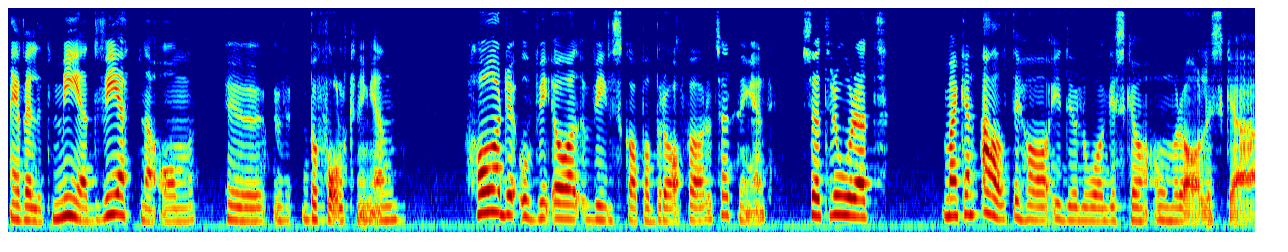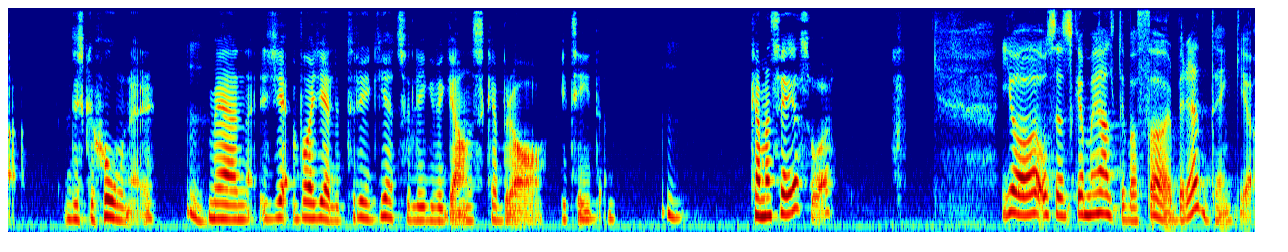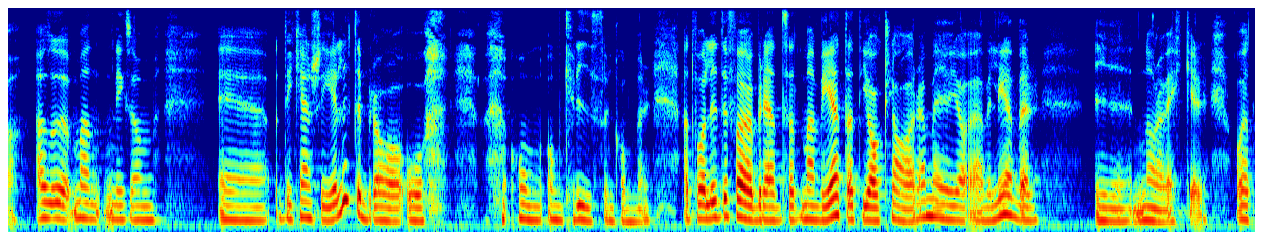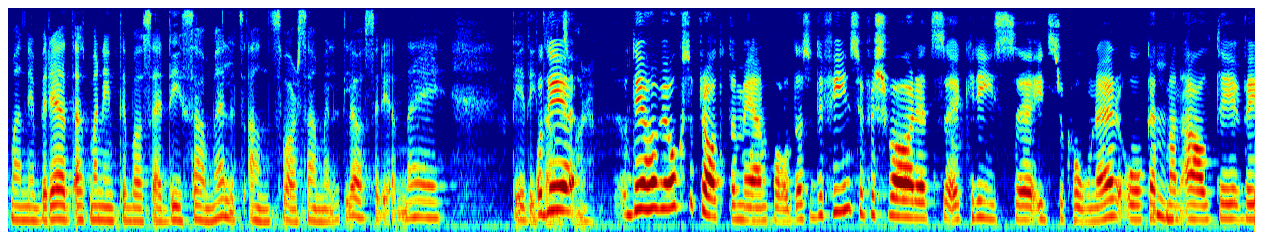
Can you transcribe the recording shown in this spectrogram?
är väldigt medvetna om hur befolkningen har det och vill skapa bra förutsättningar. Så jag tror att man kan alltid ha ideologiska och moraliska diskussioner. Mm. Men vad gäller trygghet så ligger vi ganska bra i tiden. Kan man säga så? Ja, och sen ska man ju alltid vara förberedd, tänker jag. Alltså, man liksom... Eh, det kanske är lite bra och, om, om krisen kommer. Att vara lite förberedd så att man vet att jag klarar mig och jag överlever i några veckor. Och att man är beredd, att man inte bara säger det är samhällets ansvar, samhället löser det. Nej, det är ditt det, ansvar det har vi också pratat om i en podd. Alltså det finns ju försvarets eh, krisinstruktioner och att mm. man alltid,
